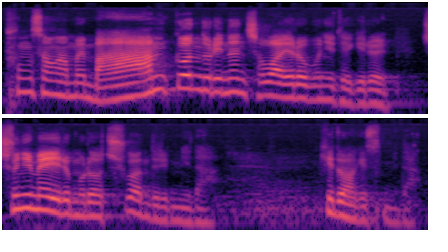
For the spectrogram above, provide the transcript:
풍성함을 마음껏 누리는 저와 여러분이 되기를 주님의 이름으로 축원드립니다. 기도하겠습니다.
